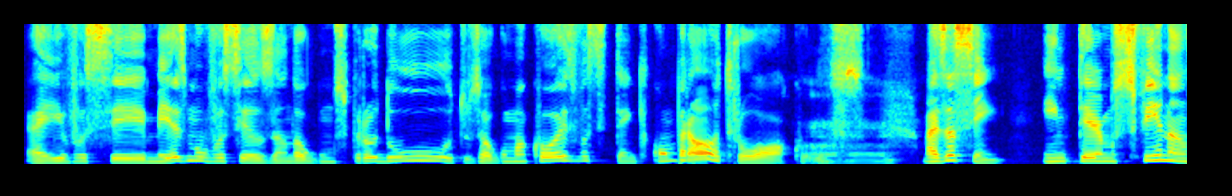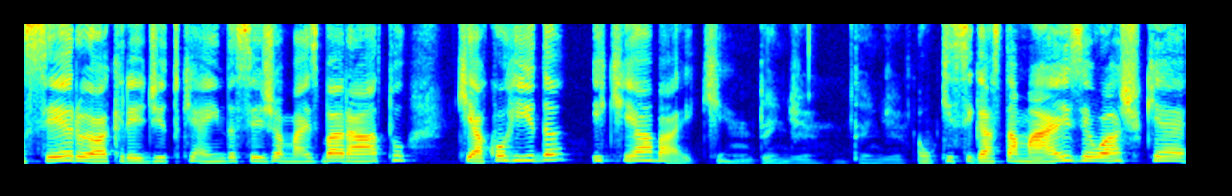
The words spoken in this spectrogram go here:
aí você, mesmo você usando alguns produtos, alguma coisa, você tem que comprar outro óculos. Uhum. Mas assim, em termos financeiros, eu acredito que ainda seja mais barato que a corrida e que a bike. Entendi, entendi. O que se gasta mais, eu acho que é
